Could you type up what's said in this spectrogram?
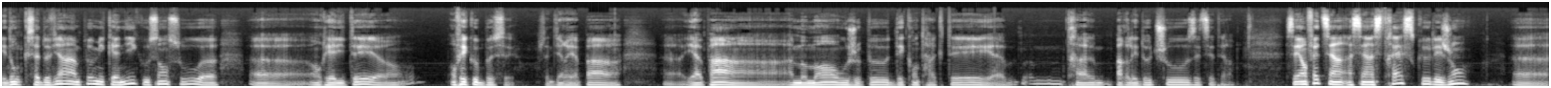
et donc ça devient un peu mécanique au sens où, en réalité, on fait que bosser. C'est-à-dire, il n'y a pas il n'y a pas un, moment où je peux décontracter, euh, parler d'autres choses, etc. C'est en fait c'est un, un, stress que les gens, euh,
